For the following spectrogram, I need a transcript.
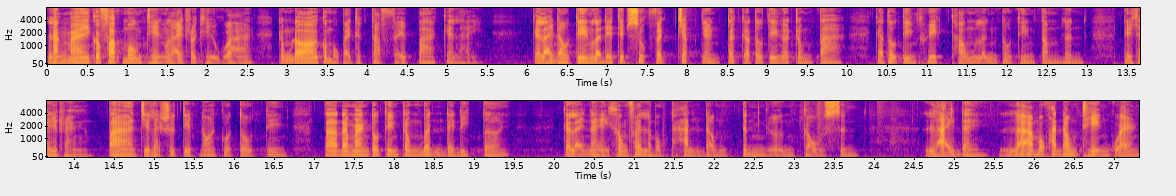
Làng Mai có pháp môn thiền lại rất hiệu quả, trong đó có một bài thực tập về ba cái lại. Cái lại đầu tiên là để tiếp xúc và chấp nhận tất cả tổ tiên ở trong ta, cả tổ tiên huyết thống lẫn tổ tiên tâm linh, để thấy rằng ta chỉ là sự tiếp nối của tổ tiên. Ta đang mang tổ tiên trong mình để đi tới. Cái lại này không phải là một hành động tín ngưỡng cầu xin. Lại đây là một hành động thiền quán,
